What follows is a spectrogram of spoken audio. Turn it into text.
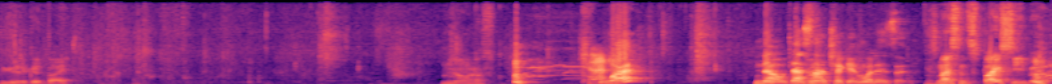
You give it a good bite. No, that's, Can I? What? No, that's No. not chicken. What is it? it's nice and spicy, but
